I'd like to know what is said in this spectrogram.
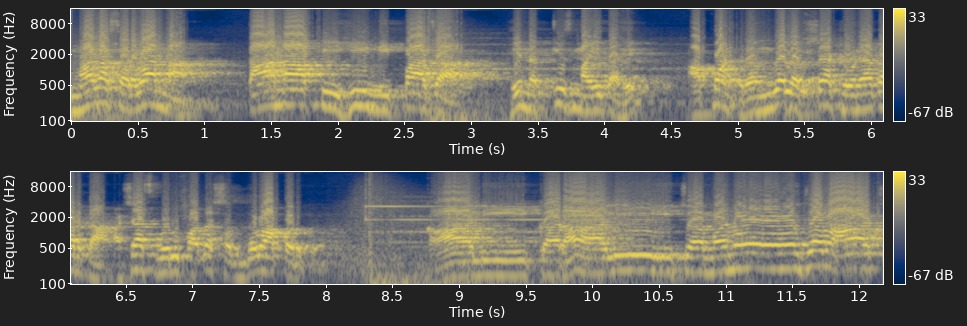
तुम्हाला सर्वांना ताना पिही निपाजा हे नक्कीच माहीत आहे. आपण रंग लक्षात ठेवण्याकरता अशा स्वरूपाचा शब्द वापरतो. काली कराली च मनोजवाच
